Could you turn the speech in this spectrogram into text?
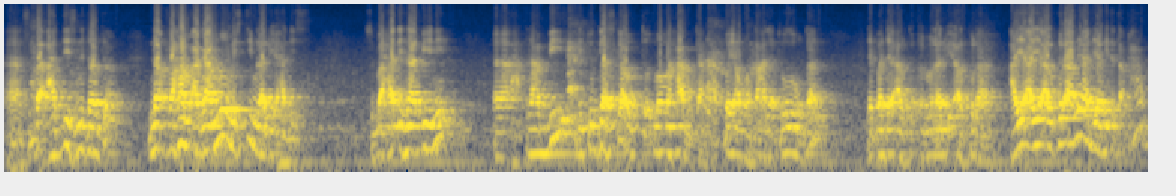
ha, Sebab hadis ni tahu-tahu Nak faham agama mesti melalui hadis. Sebab hadis Nabi ni uh, Nabi ditugaskan untuk memahamkan apa yang Allah Ta'ala turunkan daripada Al melalui Al-Quran. Ayat-ayat Al-Quran ni ada yang kita tak faham.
